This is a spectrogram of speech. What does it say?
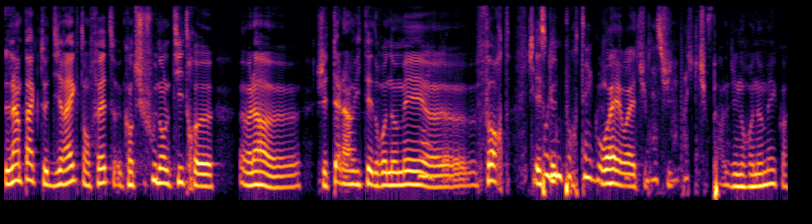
l'impact direct, en fait, quand tu fous dans le titre... euh, voilà, euh, j'ai tel invité de renommée Ouais. euh, forte. J'ai que- Pauline Pourteg. Ouais, ouais, tu, tu, parles d'une renommée, quoi.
